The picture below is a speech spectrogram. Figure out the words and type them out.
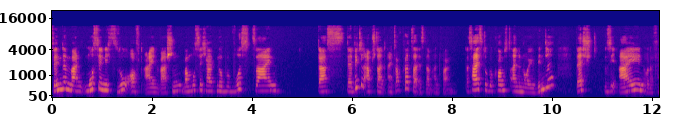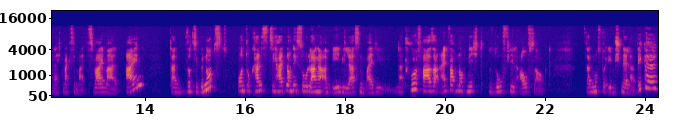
finde, man muss sie nicht so oft einwaschen. Man muss sich halt nur bewusst sein, dass der Wickelabstand einfach kürzer ist am Anfang. Das heißt, du bekommst eine neue Windel, wäscht sie ein oder vielleicht maximal zweimal ein, dann wird sie benutzt und du kannst sie halt noch nicht so lange am Baby lassen, weil die Naturfaser einfach noch nicht so viel aufsaugt. Dann musst du eben schneller wickeln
